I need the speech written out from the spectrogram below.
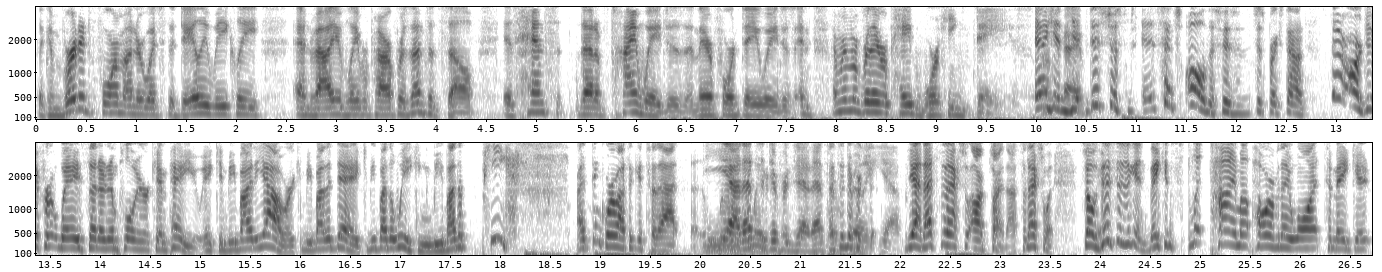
The converted form under which the daily, weekly, and value of labor power presents itself is hence that of time wages and therefore day wages. And and remember, they were paid working days. and again, okay? yeah, this just essentially all this is it just breaks down. There are different ways that an employer can pay you. It can be by the hour, it can be by the day, it can be by the week, it can be by the piece. I think we're about to get to that. a little yeah, that's later. a different. Yeah, that's, That's a, a different. really- yeah. yeah, that's the next. one. Oh, sorry, that's the next one. So this is again, they can split time up however they want to make it,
